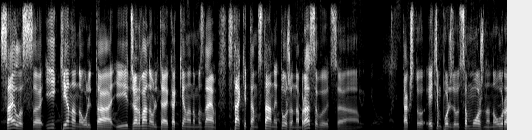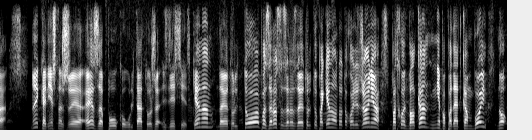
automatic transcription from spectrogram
Сайлоса. И Кеннона ульта, и Джарвана ульта. Как Кеннона мы знаем, стаки там, станы тоже набрасываются. Так что этим пользоваться можно на ура. Ну и, конечно же, Эза, Паука, ульта тоже здесь есть. Кеннон дает ульту, Позаросу зараз дает ульту по Кеннону, тот уходит Джонио, подходит Балкан, не попадает комбой, но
